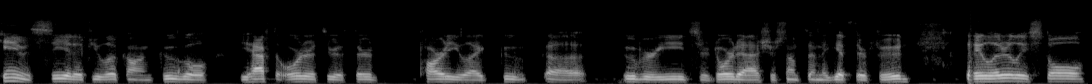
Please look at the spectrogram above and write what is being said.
can't even see it if you look on Google. You have to order through a third party like uh, Uber Eats or DoorDash or something to get their food. They literally stole,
